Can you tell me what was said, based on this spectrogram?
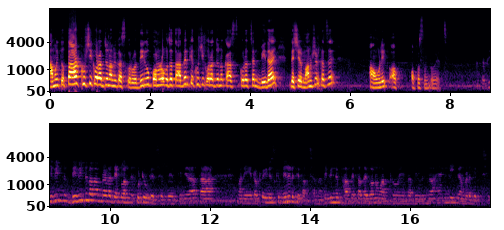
আমি তো তার খুশি করার জন্য আমি কাজ করব। দীর্ঘ পনেরো বছর তাদেরকে খুশি করার জন্য কাজ করেছেন বিদায় দেশের মানুষের কাছে। আওয়ামী লীগ অপ- অপছন্দ হয়েছে। আচ্ছা বিভিন্ন বিভিন্নভাবে আমরা এটা দেখলাম যে ফুটে উঠেছে যে তিনি তারা মানে ডক্টর ইউনুসকে মেনে নিতে পারছেন না। বিভিন্ন ভাবে তাদের গণমাধ্যমে বা বিভিন্ন অ্যাঙ্গিকে আমরা দেখছি।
